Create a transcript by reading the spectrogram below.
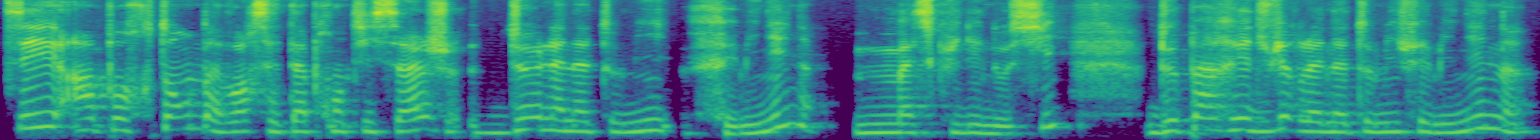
C'est important d'avoir cet apprentissage de l'anatomie féminine, masculine aussi, de pas réduire l'anatomie féminine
